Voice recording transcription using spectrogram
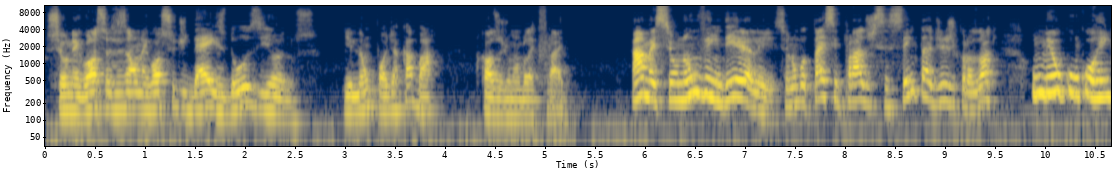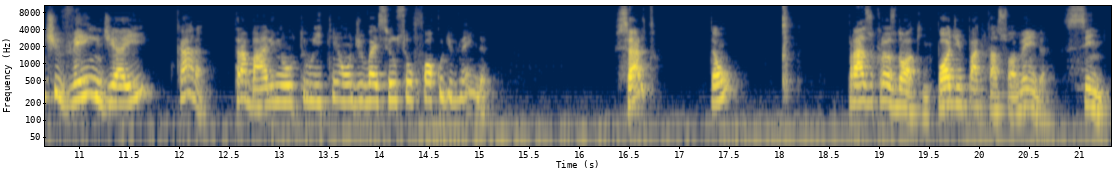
O seu negócio às vezes é um negócio de 10, 12 anos e ele não pode acabar por causa de uma Black Friday. Ah, mas se eu não vender, Ale, se eu não botar esse prazo de 60 dias de crossdock, o meu concorrente vende aí, cara, trabalhe em outro item onde vai ser o seu foco de venda. Certo? Então, prazo cross-docking pode impactar a sua venda? Sim.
